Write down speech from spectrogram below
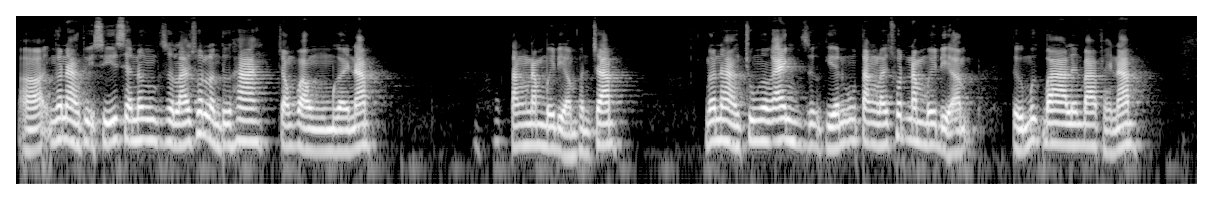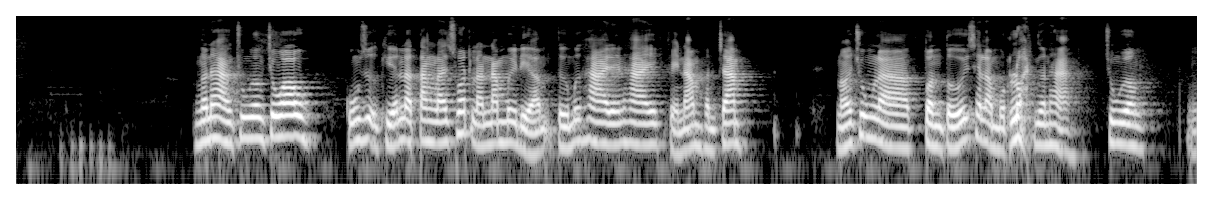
À, ngân hàng Thụy Sĩ sẽ nâng lãi suất lần thứ hai trong vòng 10 năm, tăng 50 điểm phần trăm. Ngân hàng Trung ương Anh dự kiến cũng tăng lãi suất 50 điểm từ mức 3 lên 3,5. Ngân hàng Trung ương châu Âu cũng dự kiến là tăng lãi suất là 50 điểm từ mức 2 đến 2,5%. Nói chung là tuần tới sẽ là một loạt ngân hàng trung ương ừ,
